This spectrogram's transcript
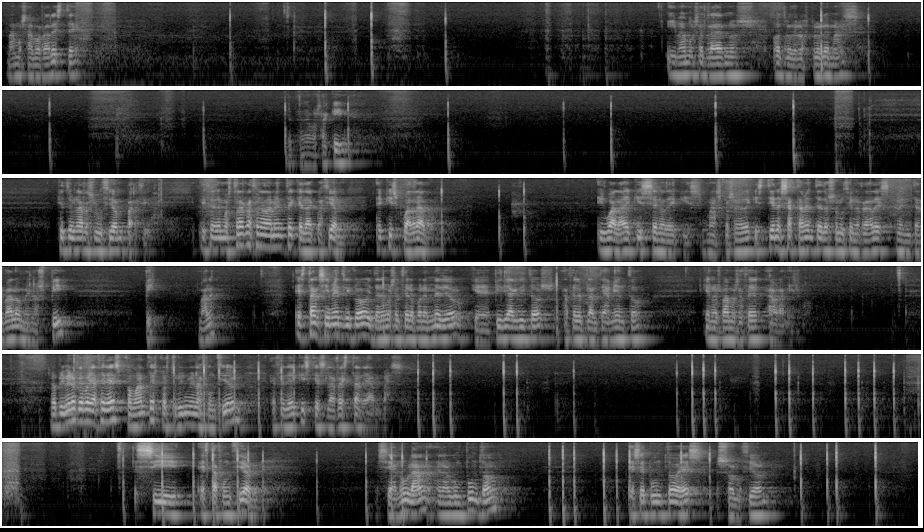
Vamos a borrar este. Y vamos a traernos otro de los problemas que tenemos aquí. Que tiene una resolución parecida. Dice demostrar razonadamente que la ecuación x cuadrado igual a x seno de x más coseno de x tiene exactamente dos soluciones reales en el intervalo menos pi, pi. ¿Vale? Es tan simétrico y tenemos el cero por en medio que pide a gritos hacer el planteamiento que nos vamos a hacer ahora mismo. Lo primero que voy a hacer es, como antes, construirme una función f de x que es la resta de ambas. Si esta función se anula en algún punto, ese punto es solución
